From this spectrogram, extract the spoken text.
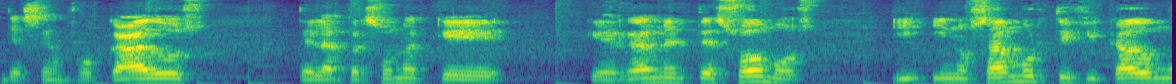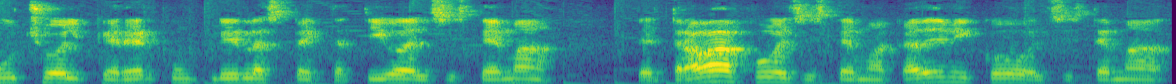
desenfocados de la persona que, que realmente somos y, y, nos ha mortificado mucho el querer cumplir la expectativa del sistema del trabajo, el sistema académico, el sistema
